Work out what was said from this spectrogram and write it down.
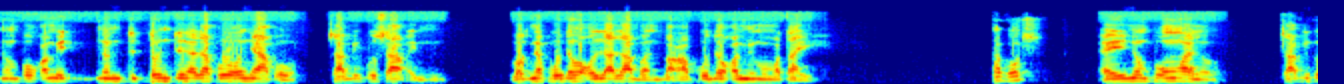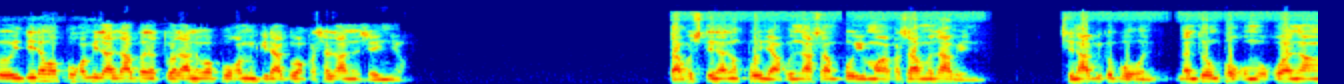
Nung po kami, nung doon dinala po niya ako, sabi po sa akin, wag na po daw ako lalaban, baka po daw kami mamatay. tapos, Eh, nung pong ano, sabi ko, hindi naman po kami lalaban at wala naman po kami ginagawang kasalanan sa inyo. Tapos tinanong po niya kung nasaan po yung mga kasama namin. Sinabi ko po, nandoon po kumukuha ng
